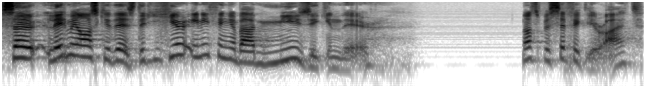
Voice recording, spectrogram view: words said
So let me ask you this Did you hear anything about music in there? Not specifically, right?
